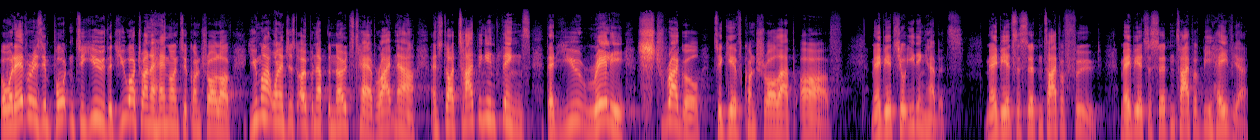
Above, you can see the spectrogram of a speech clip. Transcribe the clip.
But whatever is important to you that you are trying to hang on to control of, you might want to just open up the notes tab right now and start typing in things that you really struggle to give control up of. Maybe it's your eating habits. Maybe it's a certain type of food. Maybe it's a certain type of behavior.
